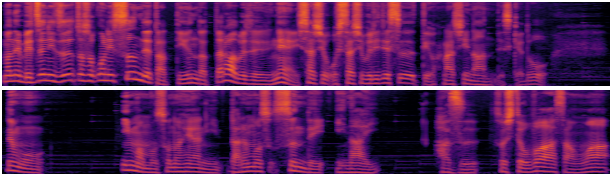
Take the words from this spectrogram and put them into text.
まあね、別にずっとそこに住んでたって言うんだったら、別にね、久しお久しぶりですっていう話なんですけど、でも、今もその部屋に誰も住んでいない。はず。そしておばあさんは、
